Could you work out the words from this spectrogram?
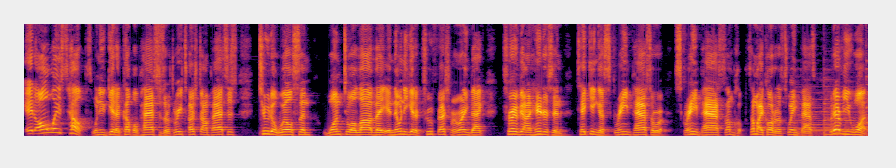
It always helps when you get a couple passes or three touchdown passes, two to Wilson, one to Olave, and then when you get a true freshman running back, TreVeyon Henderson, taking a screen pass or screen pass, some, somebody called it a swing pass, whatever you want,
